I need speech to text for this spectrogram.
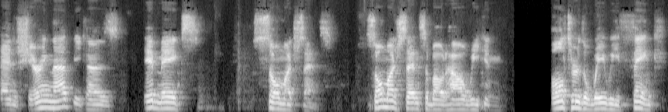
and sharing that because it makes so much sense. So much sense about how we can alter the way we think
